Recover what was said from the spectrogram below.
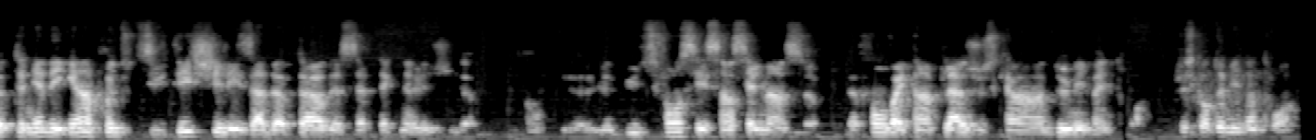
d'obtenir des gains en productivité chez les adopteurs de cette technologie-là. Donc, le, le but du fonds, c'est essentiellement ça. Le fonds va être en place jusqu'en 2023. Jusqu'en 2023.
